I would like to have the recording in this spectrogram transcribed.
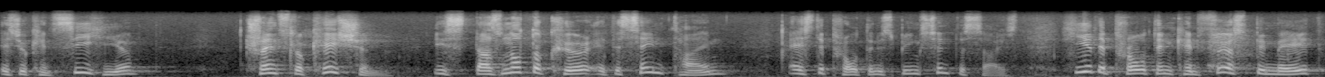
as you can see here, translocation is, does not occur at the same time as the protein is being synthesized. Here, the protein can first be made,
